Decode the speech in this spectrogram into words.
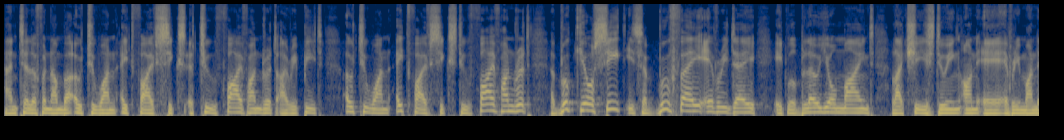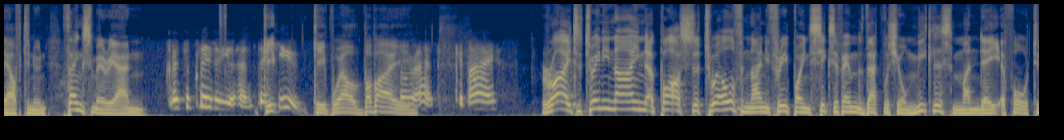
and telephone number 021 856 2500. I repeat, 021 856 2500. Book your seat. It's a buffet every day. It will blow your mind like she's doing on air every Monday afternoon. Thanks, Marianne. It's a pleasure, Johan. Thank keep, you. Keep well. Bye bye. All right. Goodbye. Right, 29 past 12, 93.6 FM. That was your Meatless Monday for today.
